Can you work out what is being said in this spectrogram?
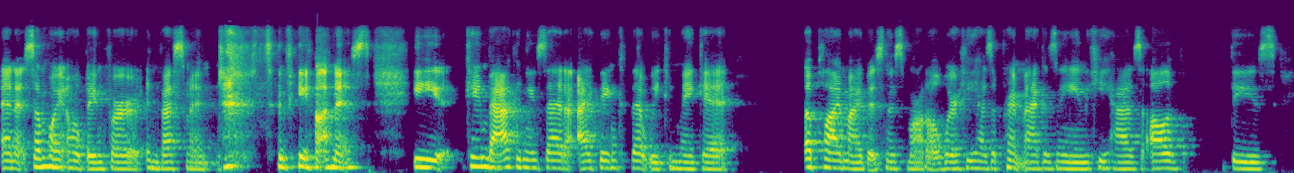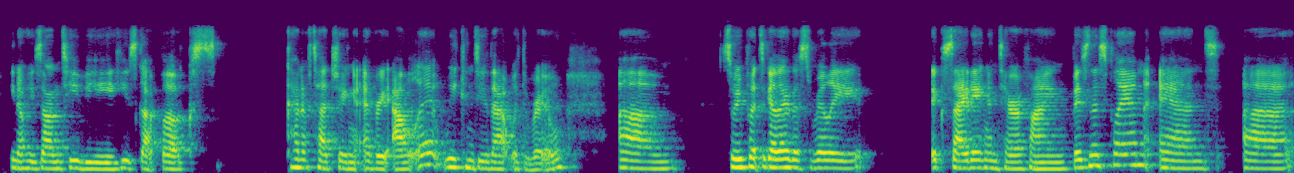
and at some point hoping for investment, to be honest, he came back and he said, I think that we can make it apply my business model where he has a print magazine, he has all of these, you know, he's on TV, he's got books, kind of touching every outlet. We can do that with Rue. Um, so we put together this really exciting and terrifying business plan and uh,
